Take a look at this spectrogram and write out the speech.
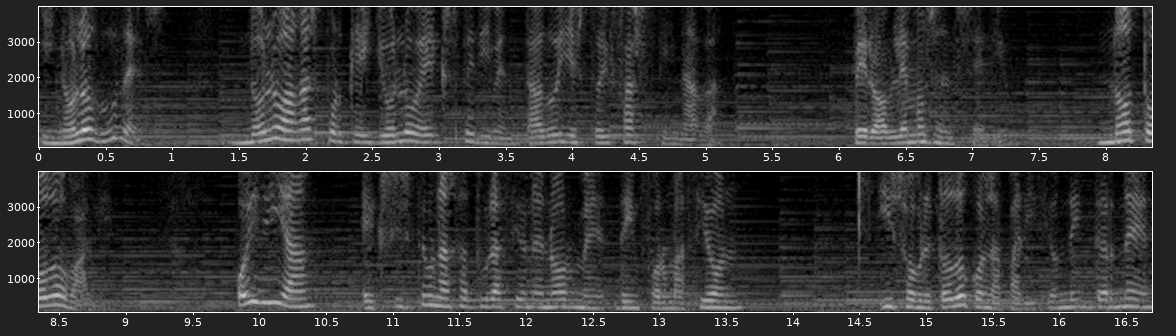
Y no lo dudes, no lo hagas porque yo lo he experimentado y estoy fascinada. Pero hablemos en serio, no todo vale. Hoy día existe una saturación enorme de información y sobre todo con la aparición de Internet,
